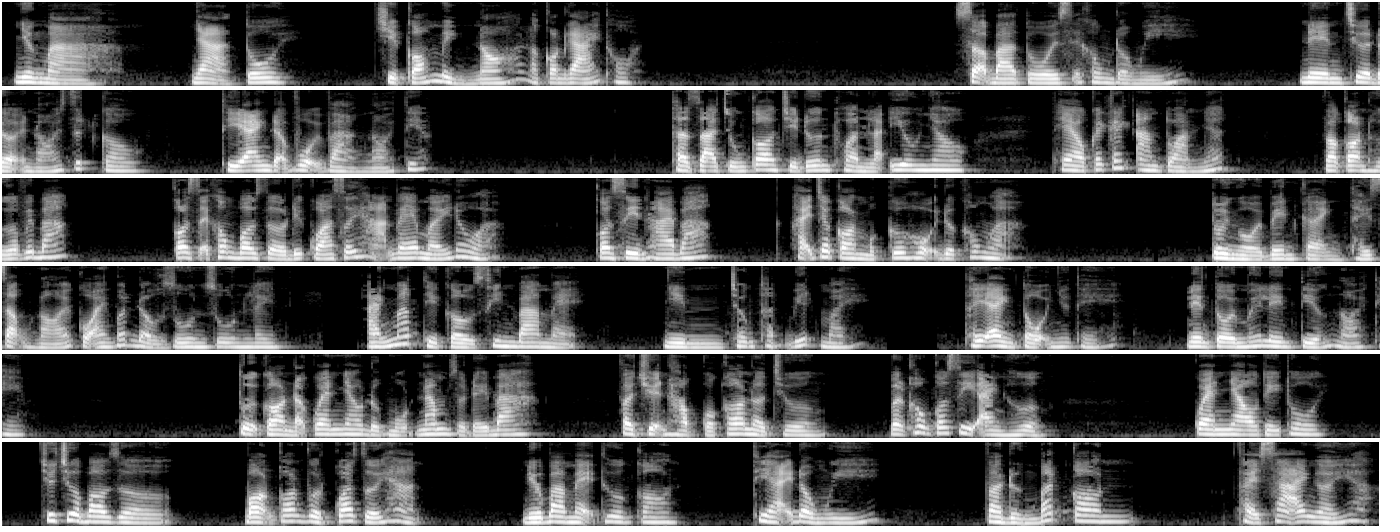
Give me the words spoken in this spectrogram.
Nhưng mà nhà tôi chỉ có mình nó là con gái thôi. Sợ ba tôi sẽ không đồng ý nên chưa đợi nói dứt câu thì anh đã vội vàng nói tiếp. Thật ra chúng con chỉ đơn thuần là yêu nhau theo cái cách an toàn nhất. Và còn hứa với bác, con sẽ không bao giờ đi quá giới hạn với em ấy đâu ạ. Con xin hai bác, hãy cho con một cơ hội được không ạ? Tôi ngồi bên cạnh thấy giọng nói của anh bắt đầu run run lên. Ánh mắt thì cầu xin ba mẹ, nhìn trông thật biết mấy. Thấy anh tội như thế, nên tôi mới lên tiếng nói thêm. Tụi con đã quen nhau được một năm rồi đấy ba. Và chuyện học của con ở trường vẫn không có gì ảnh hưởng. Quen nhau thế thôi, chứ chưa bao giờ bọn con vượt qua giới hạn. Nếu ba mẹ thương con, thì hãy đồng ý. Và đừng bắt con phải xa anh ấy à?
